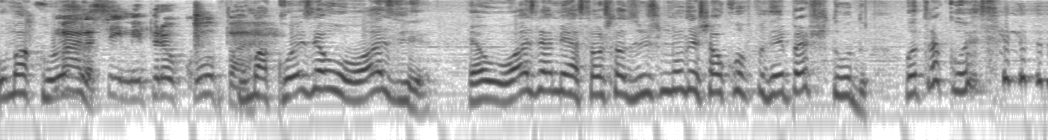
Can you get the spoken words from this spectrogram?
Uma coisa. Mano, assim, me preocupa. Uma coisa é o Ozzy. É o Ozzy ameaçar os Estados Unidos não deixar o corpo dele para estudo. Outra coisa.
